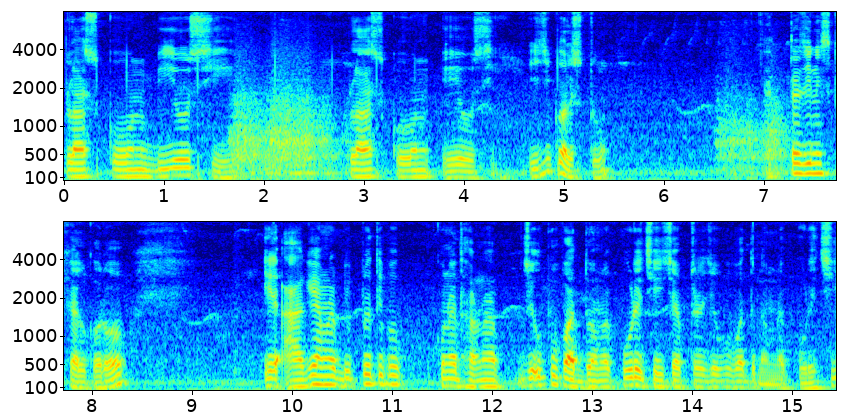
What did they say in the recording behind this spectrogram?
প্লাস কোণ বিওসি প্লাস কোণ এওসি ইজ ইকুয়ালস টু একটা জিনিস খেয়াল করো, এর আগে আমরা বিপ্রতিপক কোণের ধারণা যে উপপাদ্য আমরা পড়েছি, এই চ্যাপ্টারে যে উপপাদ্যটা আমরা পড়েছি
